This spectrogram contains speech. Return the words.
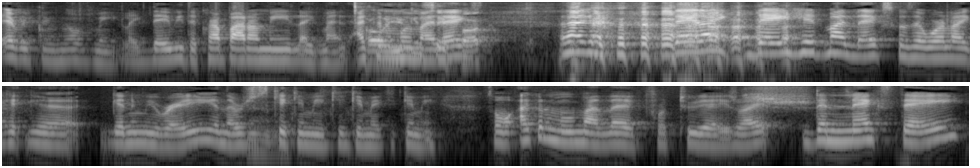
everything of me. Like they beat the crap out of me. Like my, I couldn't Oh, move my legs. they like they hit my legs because they were like yeah, getting me ready, and they were Mm. just kicking me, kicking me, kicking me. So I couldn't move my leg for two days. Right. The next day,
